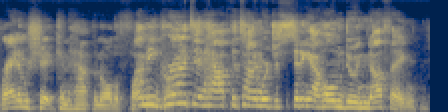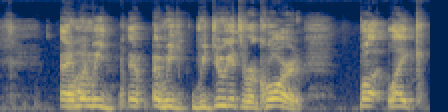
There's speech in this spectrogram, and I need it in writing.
Random shit can happen all the fucking I mean, time. granted, half the time we're just sitting at home doing nothing, and when we and we we do get to record, but like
